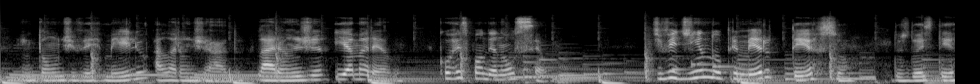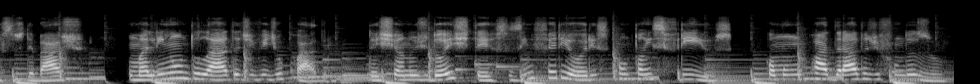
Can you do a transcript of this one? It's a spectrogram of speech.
em tom de vermelho, alaranjado, laranja e amarelo, correspondendo ao céu. Dividindo o primeiro terço dos dois terços de baixo, uma linha ondulada divide o quadro, deixando os dois terços inferiores com tons frios, como um quadrado de fundo azul.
